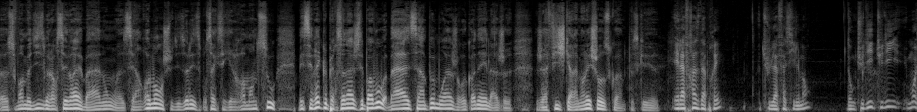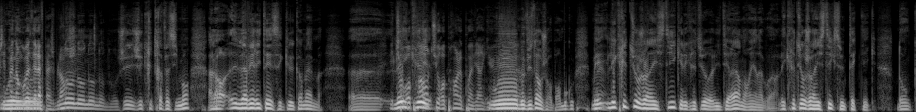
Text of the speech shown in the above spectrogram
euh, souvent me disent, mais alors c'est vrai, bah non, c'est un roman. Je suis désolé, c'est pour ça que c'est écrit roman dessous. Mais c'est vrai que le personnage, c'est pas vous. Bah c'est un peu moi, je reconnais là, je j'affiche carrément les choses, quoi. Parce que Et la phrase d'après, tu l'as facilement? Donc tu dis, tu dis, moi j'ai Ouais, pas d'angoisse ouais. de la page blanche. Non, non, non, non, J'écris très facilement. Alors, la vérité, c'est que quand même. Euh, Et tu, reprends, tu reprends le point virgule. Oui, Euh, mais putain, je reprends beaucoup. Mais Ouais. l'écriture journalistique et l'écriture littéraire n'ont rien à voir. L'écriture journalistique, c'est une technique. Donc,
